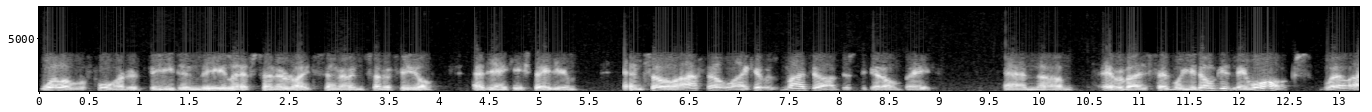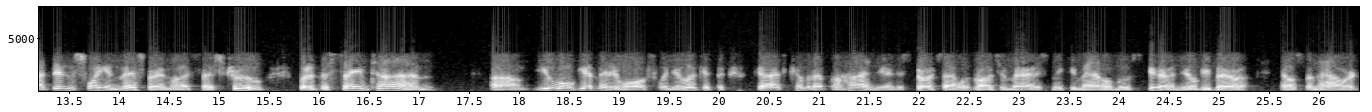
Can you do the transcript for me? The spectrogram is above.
well over 400 feet in the left center, right center, and center field at Yankee Stadium. And so I felt like it was my job just to get on base. And um, everybody said, well, you don't get any walks. Well, I didn't swing and miss very much. That's true. But at the same time, um, you won't get many walks when you look at the guys coming up behind you. And it starts out with Roger Maris, Mickey Mantle, Moose Skowron, Yogi Berra, Elston Howard.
